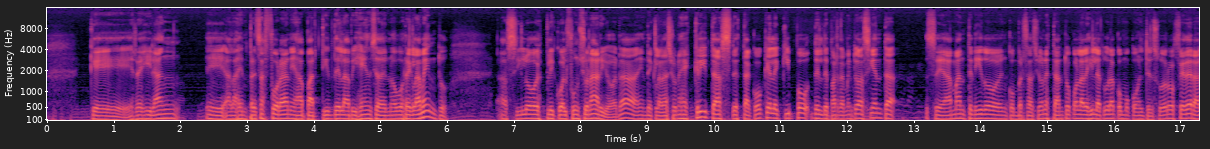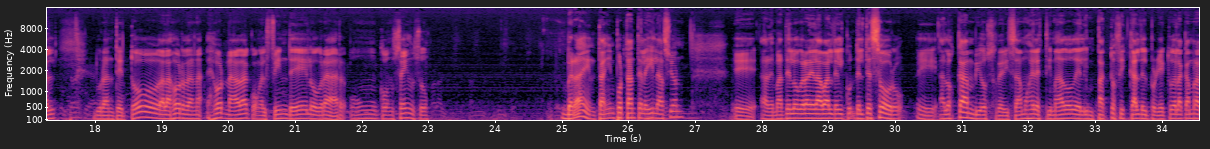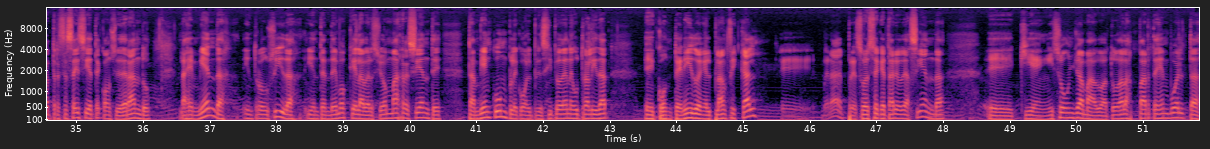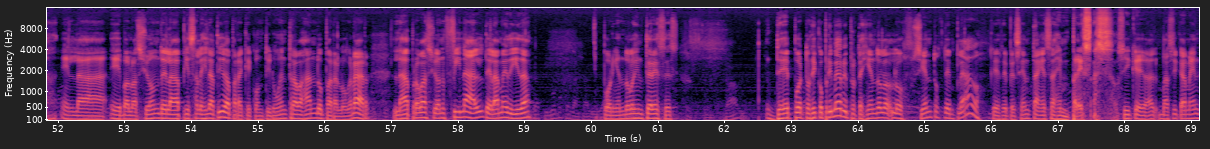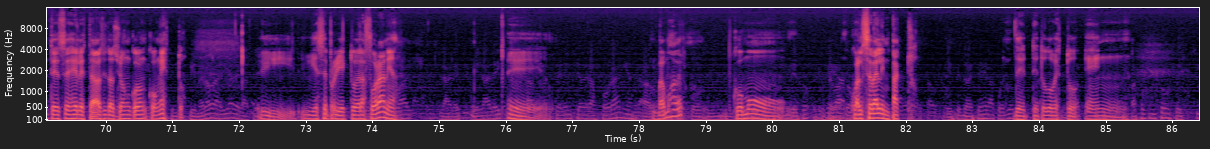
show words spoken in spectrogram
que regirán eh, a las empresas foráneas a partir de la vigencia del nuevo reglamento. Así lo explicó el funcionario, ¿verdad? En declaraciones escritas destacó que el equipo del Departamento de Hacienda se ha mantenido en conversaciones tanto con la legislatura como con el Tesoro Federal durante toda la jornada, con el fin de lograr un consenso, ¿verdad? En tan importante legislación eh, además de lograr el aval del, Tesoro eh, a los cambios, revisamos el estimado del impacto fiscal del proyecto de la Cámara 1367, considerando las enmiendas introducidas y entendemos que la versión más reciente también cumple con el principio de neutralidad eh, contenido en el plan fiscal. ¿verdad? Expresó el secretario de Hacienda eh, quien hizo un llamado a todas las partes envueltas en la evaluación de la pieza legislativa para que continúen trabajando para lograr la aprobación final de la medida, poniendo los intereses de Puerto Rico primero y protegiendo los, cientos de empleados que representan esas empresas. Así que ah, básicamente ese es el estado de situación con, esto. Y, ese proyecto de la foránea. Eh, vamos a ver cómo, cuál será el impacto de, todo esto en,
